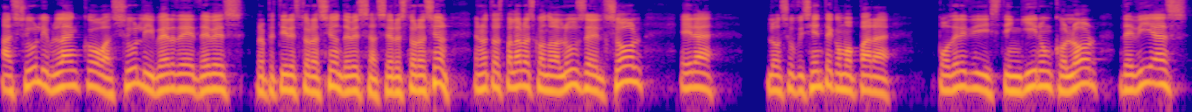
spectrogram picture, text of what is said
azul y blanco, azul y verde, debes repetir esta oración, debes hacer esta oración. En otras palabras, cuando la luz del sol era lo suficiente como para poder distinguir un color, debías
